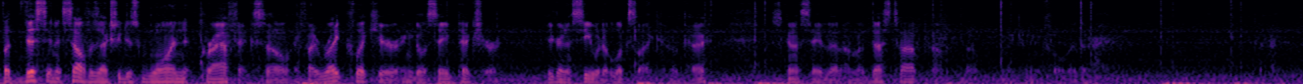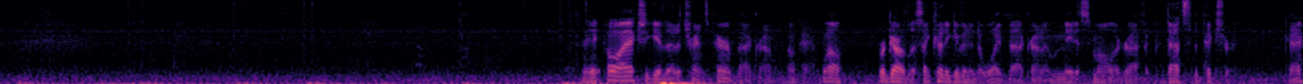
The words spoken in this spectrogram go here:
but this in itself is actually just one graphic. So if I right click here and go save picture, you're going to see what it looks like. Okay. Just going to save that on the desktop. Oh, no, make a new folder there. Okay. Oh, I actually gave that a transparent background. Okay, well, regardless, I could have given it a white background and made a smaller graphic, but that's the picture. Okay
